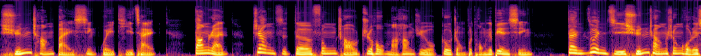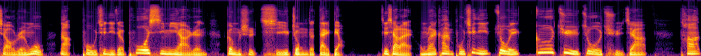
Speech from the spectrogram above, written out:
寻常百姓为题材。当然，这样子的风潮之后，马上就有各种不同的变形。但论及寻常生活的小人物，那普契尼的《波西米亚人》更是其中的代表。接下来，我们来看普契尼作为歌剧作曲家，他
